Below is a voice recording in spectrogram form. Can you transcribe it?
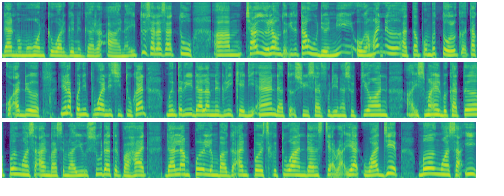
dan memohon kewarganegaraan. Nah, itu salah satu um, cara lah untuk kita tahu dia ni orang mana ataupun betul ke takut ada ialah penipuan di situ kan. Menteri Dalam Negeri KDN Datuk Seri Saifuddin Nasution uh, Ismail berkata penguasaan bahasa Melayu sudah terpahat dalam perlembagaan persekutuan dan setiap rakyat wajib menguasai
